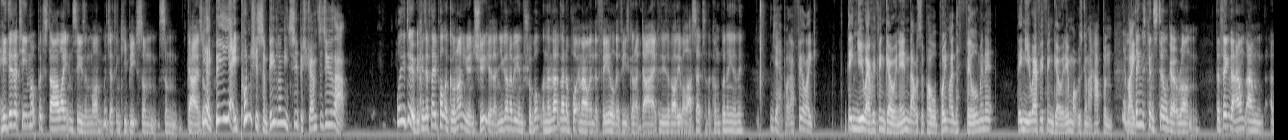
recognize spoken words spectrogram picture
He did a team up with Starlight in season one, which I think he beat some some guys up. Yeah, but yeah, he punches some people. Don't need super strength to do that. Well, you do because if they pull a gun on you and shoot you, then you're going to be in trouble, and then they're going to put him out in the field if he's going to die because he's a valuable asset to the company, isn't he? Yeah, but I feel like they knew everything going in. That was the whole point. Like the film in it, they knew everything going in. What was going to happen? Yeah, but like things can still go wrong. The thing that I'm, I'm uh,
